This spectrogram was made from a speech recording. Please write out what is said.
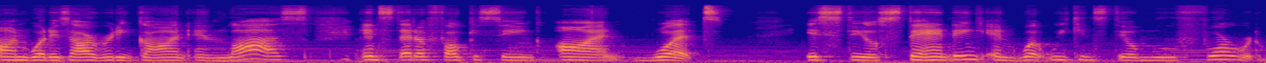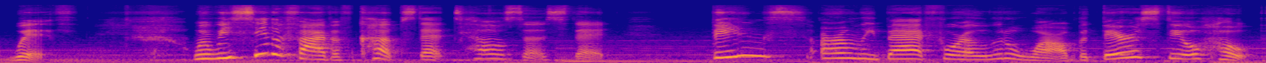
on what is already gone and lost instead of focusing on what is still standing and what we can still move forward with. When we see the 5 of cups that tells us that things are only bad for a little while, but there is still hope.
